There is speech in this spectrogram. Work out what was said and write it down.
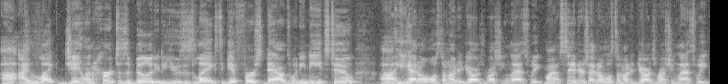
Uh, I like Jalen Hurts' ability to use his legs to get first downs when he needs to. Uh, he had almost 100 yards rushing last week. Miles Sanders had almost 100 yards rushing last week.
